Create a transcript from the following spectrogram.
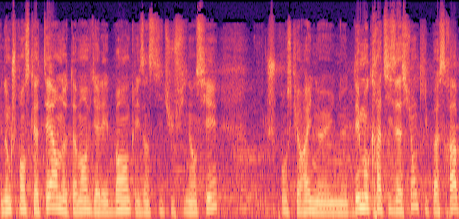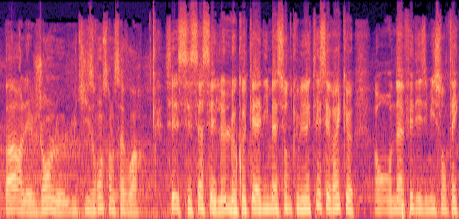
Et donc je pense qu'à terme, notamment via les banques, les instituts financiers, je pense qu'il y aura une, démocratisation qui passera par les gens l'utiliseront sans le savoir. C'est ça, c'est le, côté animation de communauté. C'est vrai que on a fait des émissions Tech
